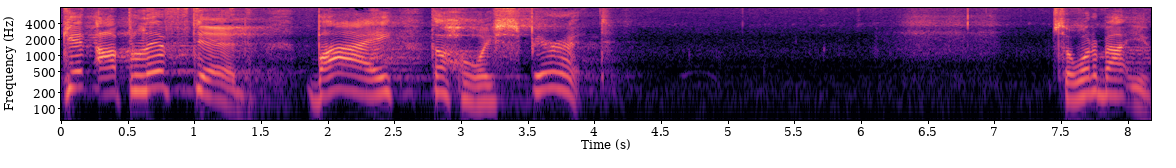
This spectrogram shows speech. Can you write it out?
get uplifted by the Holy Spirit. So, what about you?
